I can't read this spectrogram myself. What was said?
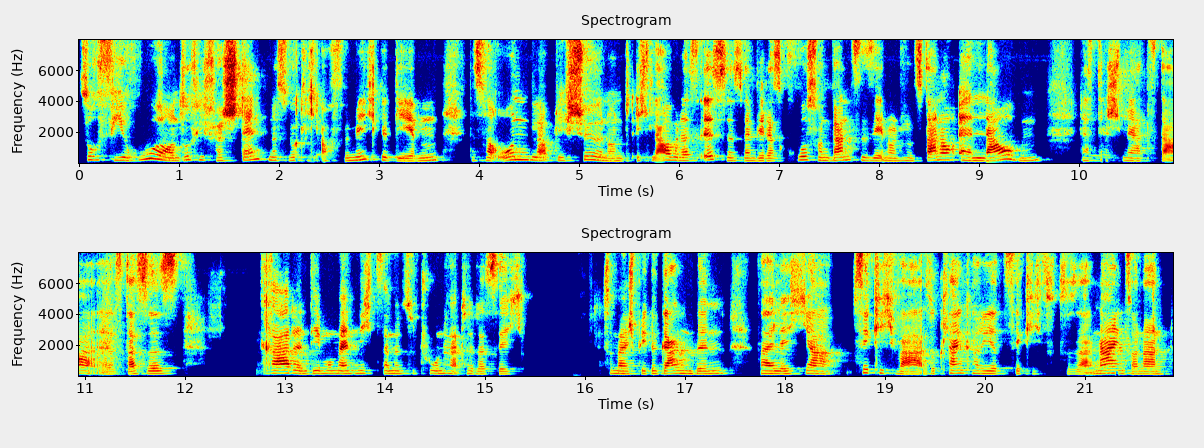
so viel Ruhe und so viel Verständnis wirklich auch für mich gegeben. Das war unglaublich schön. Und ich glaube, das ist es, wenn wir das Große und Ganze sehen und uns dann auch erlauben, dass der Schmerz da ist, dass es gerade in dem Moment nichts damit zu tun hatte, dass ich zum Beispiel gegangen bin, weil ich ja zickig war, also kleinkariert zickig sozusagen. Nein, sondern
